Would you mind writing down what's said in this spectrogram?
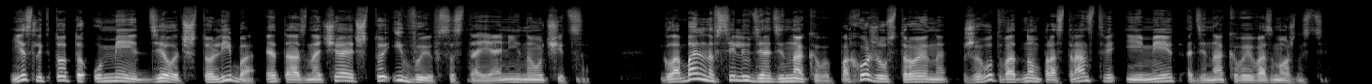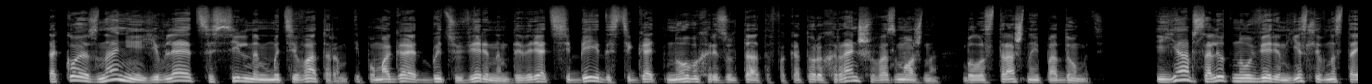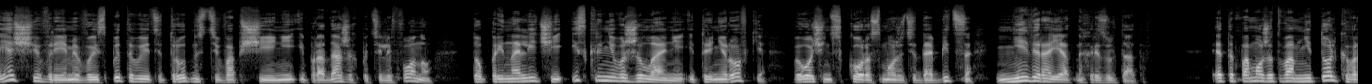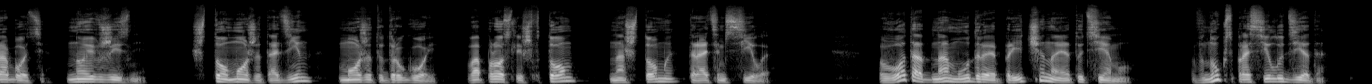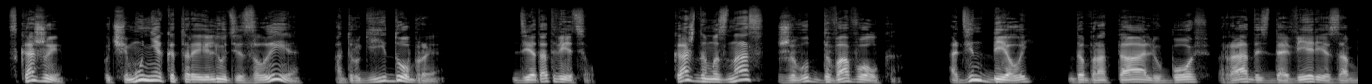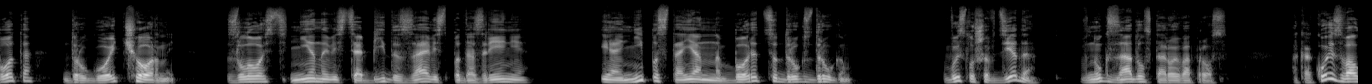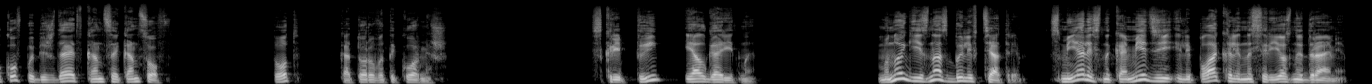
Если кто-то умеет делать что-либо, это означает, что и вы в состоянии научиться. Глобально все люди одинаковы, похоже устроены, живут в одном пространстве и имеют одинаковые возможности. Такое знание является сильным мотиватором и помогает быть уверенным, доверять себе и достигать новых результатов, о которых раньше, возможно, было страшно и подумать. И я абсолютно уверен, если в настоящее время вы испытываете трудности в общении и продажах по телефону, то при наличии искреннего желания и тренировки вы очень скоро сможете добиться невероятных результатов. Это поможет вам не только в работе, но и в жизни. Что может один, может и другой. Вопрос лишь в том, на что мы тратим силы. Вот одна мудрая притча на эту тему. Внук спросил у деда, «Скажи, почему некоторые люди злые, а другие добрые?» Дед ответил, «В каждом из нас живут два волка. Один белый, доброта, любовь, радость, доверие, забота, другой черный, злость, ненависть, обида, зависть, подозрение и они постоянно борются друг с другом. Выслушав деда, внук задал второй вопрос. А какой из волков побеждает в конце концов? Тот, которого ты кормишь. Скрипты и алгоритмы. Многие из нас были в театре, смеялись на комедии или плакали на серьезной драме.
